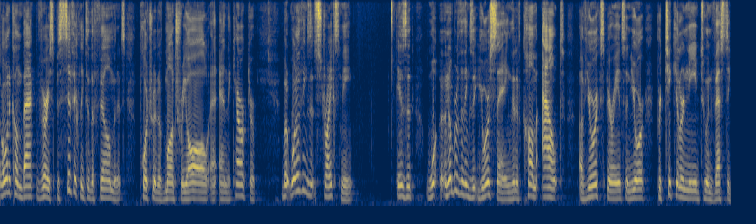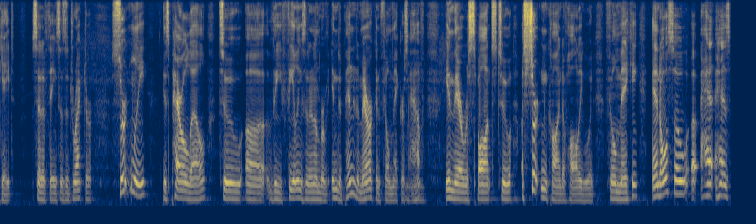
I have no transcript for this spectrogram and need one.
I want to come back very specifically to the film and its portrait of Montreal and, and the character. But one of the things that strikes me is that a number of the things that you're saying that have come out of your experience and your particular need to investigate set of things as a director certainly is parallel to uh, the feelings that a number of independent American filmmakers have in their response to a certain kind of Hollywood filmmaking, and also uh, ha- has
